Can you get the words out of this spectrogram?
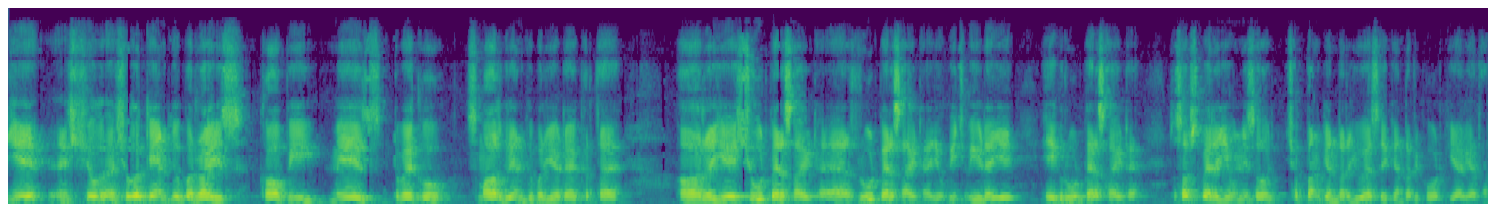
یہ شوگر کین کے اوپر رائس کافی میز ٹوبیکو سمال گرین کے اوپر یہ اٹیک کرتا ہے اور یہ شوٹ پیراسائٹ ہے روٹ پیراسائٹ ہے، جو وچ ویڈ ہے، یہ ایک روٹ پیراسائٹ ہے۔ تو سب سے پہلے یہ انیس سو چھپن کے اندر یو ایس اے کے اندر رپورٹ کیا گیا تھا۔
